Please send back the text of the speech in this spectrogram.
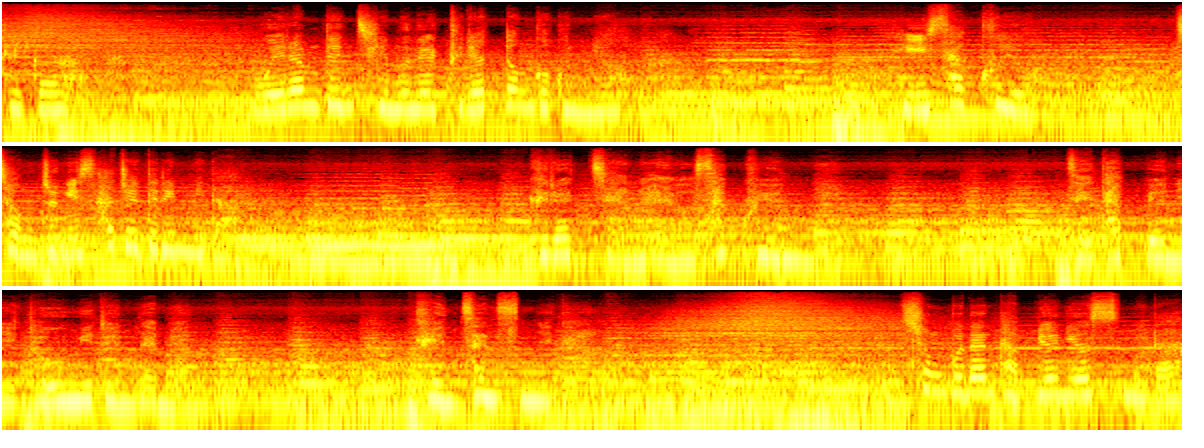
제가 외람된 질문을 드렸던 거군요. 이사쿠요. 정중히 사죄드립니다. 그렇지 않아요, 사쿠요님. 제 답변이 도움이 된다면 괜찮습니다. 충분한 답변이었습니다.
